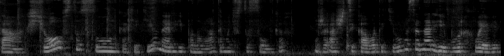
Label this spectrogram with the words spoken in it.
Так, що в стосунках? Які енергії пануватимуть в стосунках? Вже аж цікаво, такі у вас енергії бурхливі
